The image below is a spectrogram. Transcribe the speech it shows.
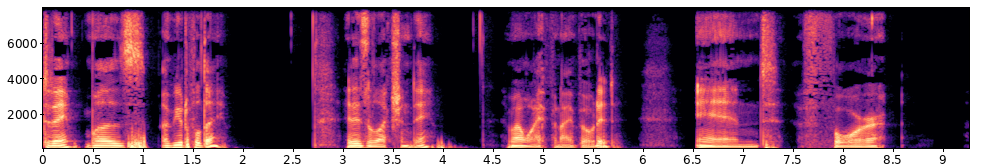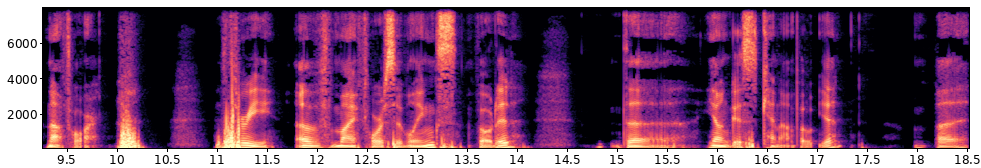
today was a beautiful day. It is election day. My wife and I voted, and for, not for, three of my four siblings voted. The youngest cannot vote yet, but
